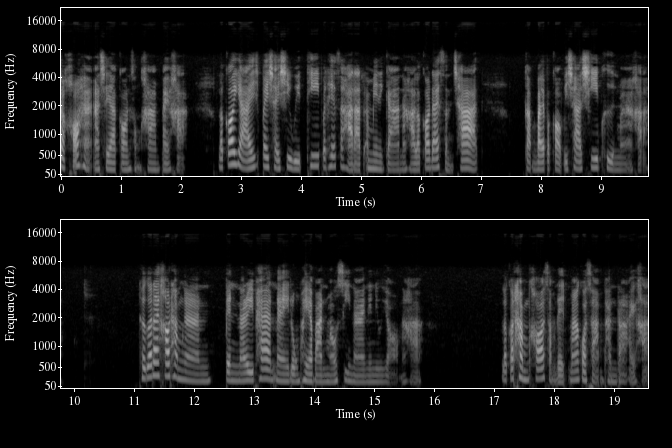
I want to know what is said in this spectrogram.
จากข้อหาอาชญากรสงครามไปค่ะ แล้วก็ย้ายไปใช้ชีวิตที่ประเทศสหรัฐอเมริกานะคะ แล้วก็ได้สัญชาติกับใบประกอบวิชาชีพคืนมาค่ะ เธอก็ได้เข้าทำงานเป็นนรีแพทย์ในโรงพยาบาล Mount Sinai ในนิวยอร์กนะคะ แล้วก็ทำคลอดสำเร็จมากกว่า 3,000 รายค่ะ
